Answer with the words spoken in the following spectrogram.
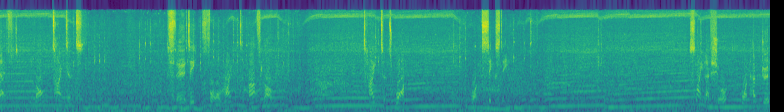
left, long, tightens, 30, 4 right, half long. Tightens 1, 160. Slight left short, 100.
